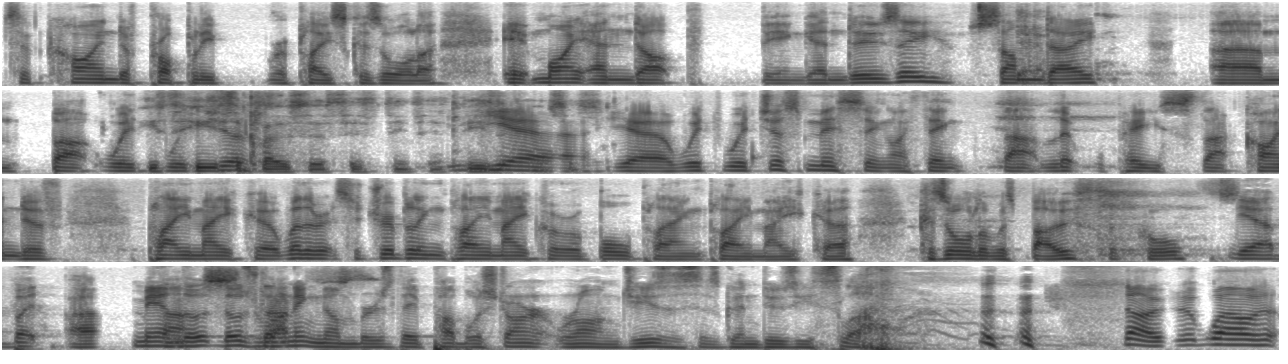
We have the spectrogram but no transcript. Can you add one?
to kind of properly replace Cazorla. It might end up being Guendouzi someday, um, but with He's, with he's the just- closest. He's, he's the yeah, closest. yeah, we're, we're just missing, I think, that little piece, that kind of playmaker, whether it's a dribbling playmaker or a ball playing playmaker. Cazorla was both, of course. yeah, but Uh, man, those, that's- those running that's- numbers they published aren't wrong. Jesus is Guendouzi slow. No, well,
